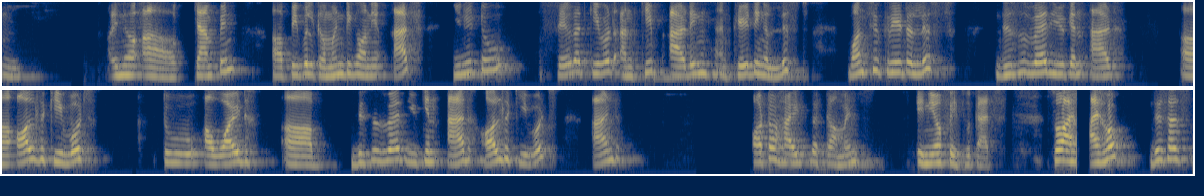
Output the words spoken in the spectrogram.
mm, in your uh, campaign uh, people commenting on your ads you need to save that keyword and keep adding and creating a list. Once you create a list this is where you can add uh, all the keywords to avoid uh, this is where you can add all the keywords and auto hide the comments in your Facebook ads. So I, I hope this has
